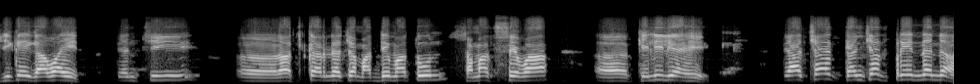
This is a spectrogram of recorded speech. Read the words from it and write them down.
जी काही गावं आहेत त्यांची राजकारणाच्या माध्यमातून समाजसेवा केलेली आहे. त्याच्या त्यांच्याच प्रेरणेनं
